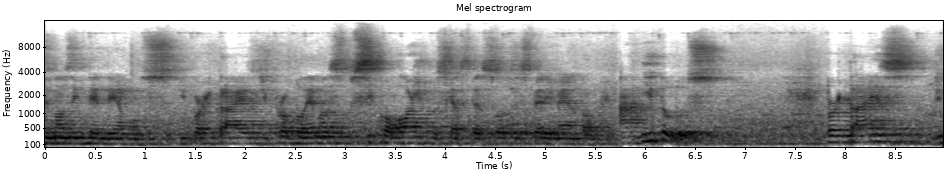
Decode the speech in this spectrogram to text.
E nós entendemos que por trás de problemas psicológicos que as pessoas experimentam, há ídolos. Por trás de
